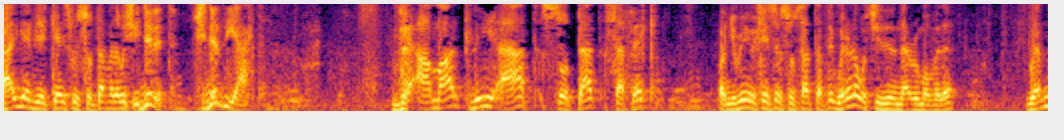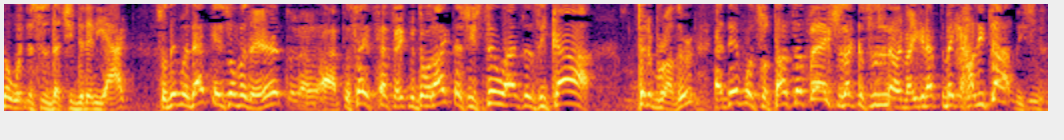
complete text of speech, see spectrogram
I gave you a case with sota vadai, she did it. She did the act. Ve'amart li at sotat safek. When you bring a case of sotat safek, we don't know what she did in that room over there. We have no witnesses that she did any act. So therefore, in that case over there, I have to say safek, we don't like that she still has a zikah to the brother, and therefore sotah safek. She's not considered. an You're going to have to make a halitza at least.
